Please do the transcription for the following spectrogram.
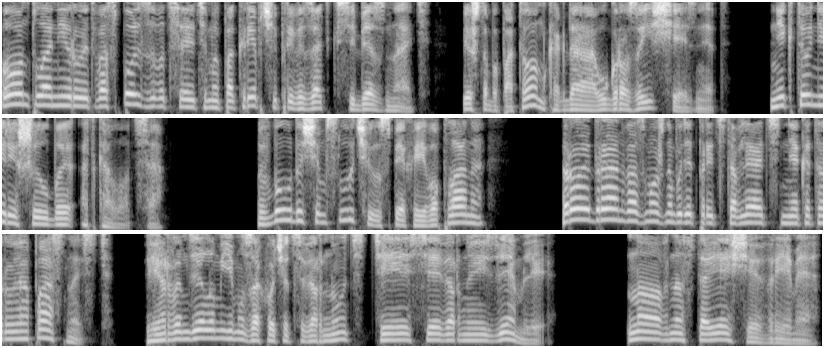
он планирует воспользоваться этим и покрепче привязать к себе знать, и чтобы потом, когда угроза исчезнет, никто не решил бы отколоться. В будущем, в случае успеха его плана, Ройдран, возможно, будет представлять некоторую опасность. Первым делом ему захочется вернуть те северные земли. Но в настоящее время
